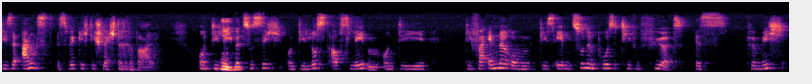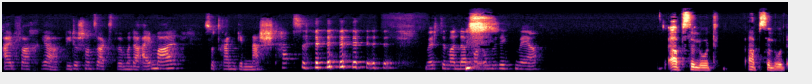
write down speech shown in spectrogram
diese Angst ist wirklich die schlechtere Wahl. Und die mhm. Liebe zu sich und die Lust aufs Leben und die, die Veränderung, die es eben zu einem Positiven führt, ist für mich einfach, ja, wie du schon sagst, wenn man da einmal so dran genascht hat, möchte man davon unbedingt mehr. Absolut. Absolut.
